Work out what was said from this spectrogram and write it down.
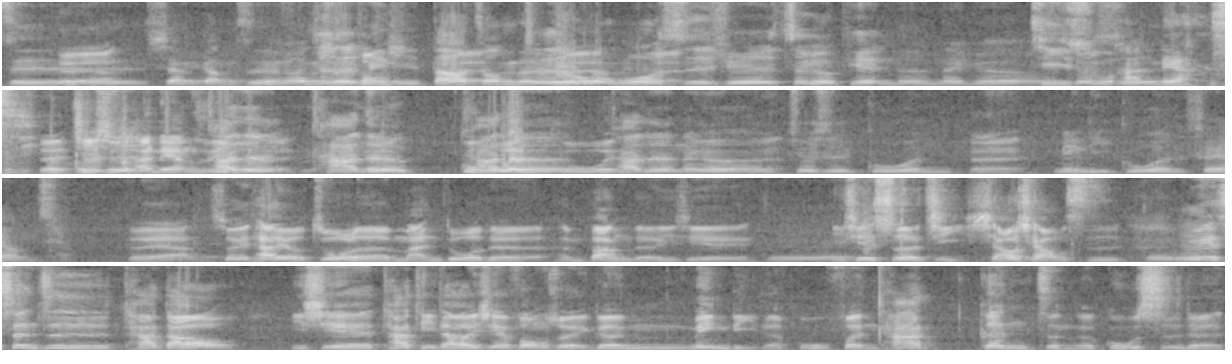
对啊。是香港是风水命理大宗的就是，我我是觉得这个片的那个技术含量是技术含量是有他的的。他的顾问顾问。他的那个嗯就是顾问嗯，命理顾问非常强，对啊，所以他有做了蛮多的很棒的一些一些设计小巧思，因为甚至他到一些他提到一些风水跟命理的部分，他跟整个故事的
